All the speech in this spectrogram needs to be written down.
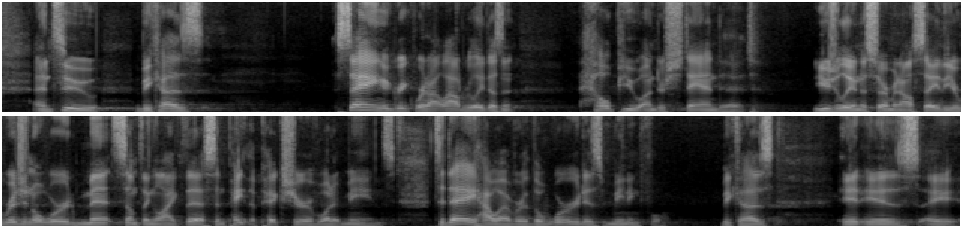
and two, because saying a Greek word out loud really doesn't help you understand it. Usually in a sermon, I'll say the original word meant something like this and paint the picture of what it means. Today, however, the word is meaningful because it is a,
